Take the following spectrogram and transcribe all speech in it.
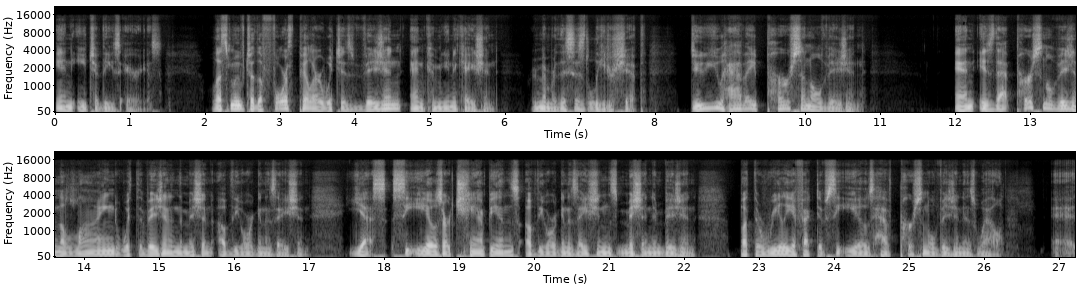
in each of these areas. Let's move to the fourth pillar, which is vision and communication. Remember, this is leadership. Do you have a personal vision? And is that personal vision aligned with the vision and the mission of the organization? Yes, CEOs are champions of the organization's mission and vision, but the really effective CEOs have personal vision as well eh,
